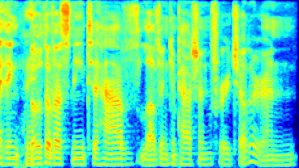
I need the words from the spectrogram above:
I think both of us need to have love and compassion for each other and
